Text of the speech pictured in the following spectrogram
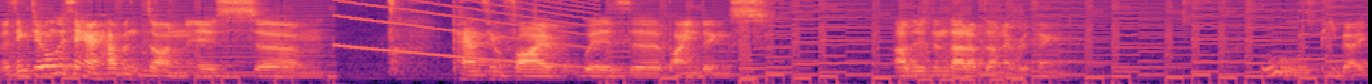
I think the only thing I haven't done is um, Pantheon 5 with uh, bindings. Other than that, I've done everything. Ooh, pee bag.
